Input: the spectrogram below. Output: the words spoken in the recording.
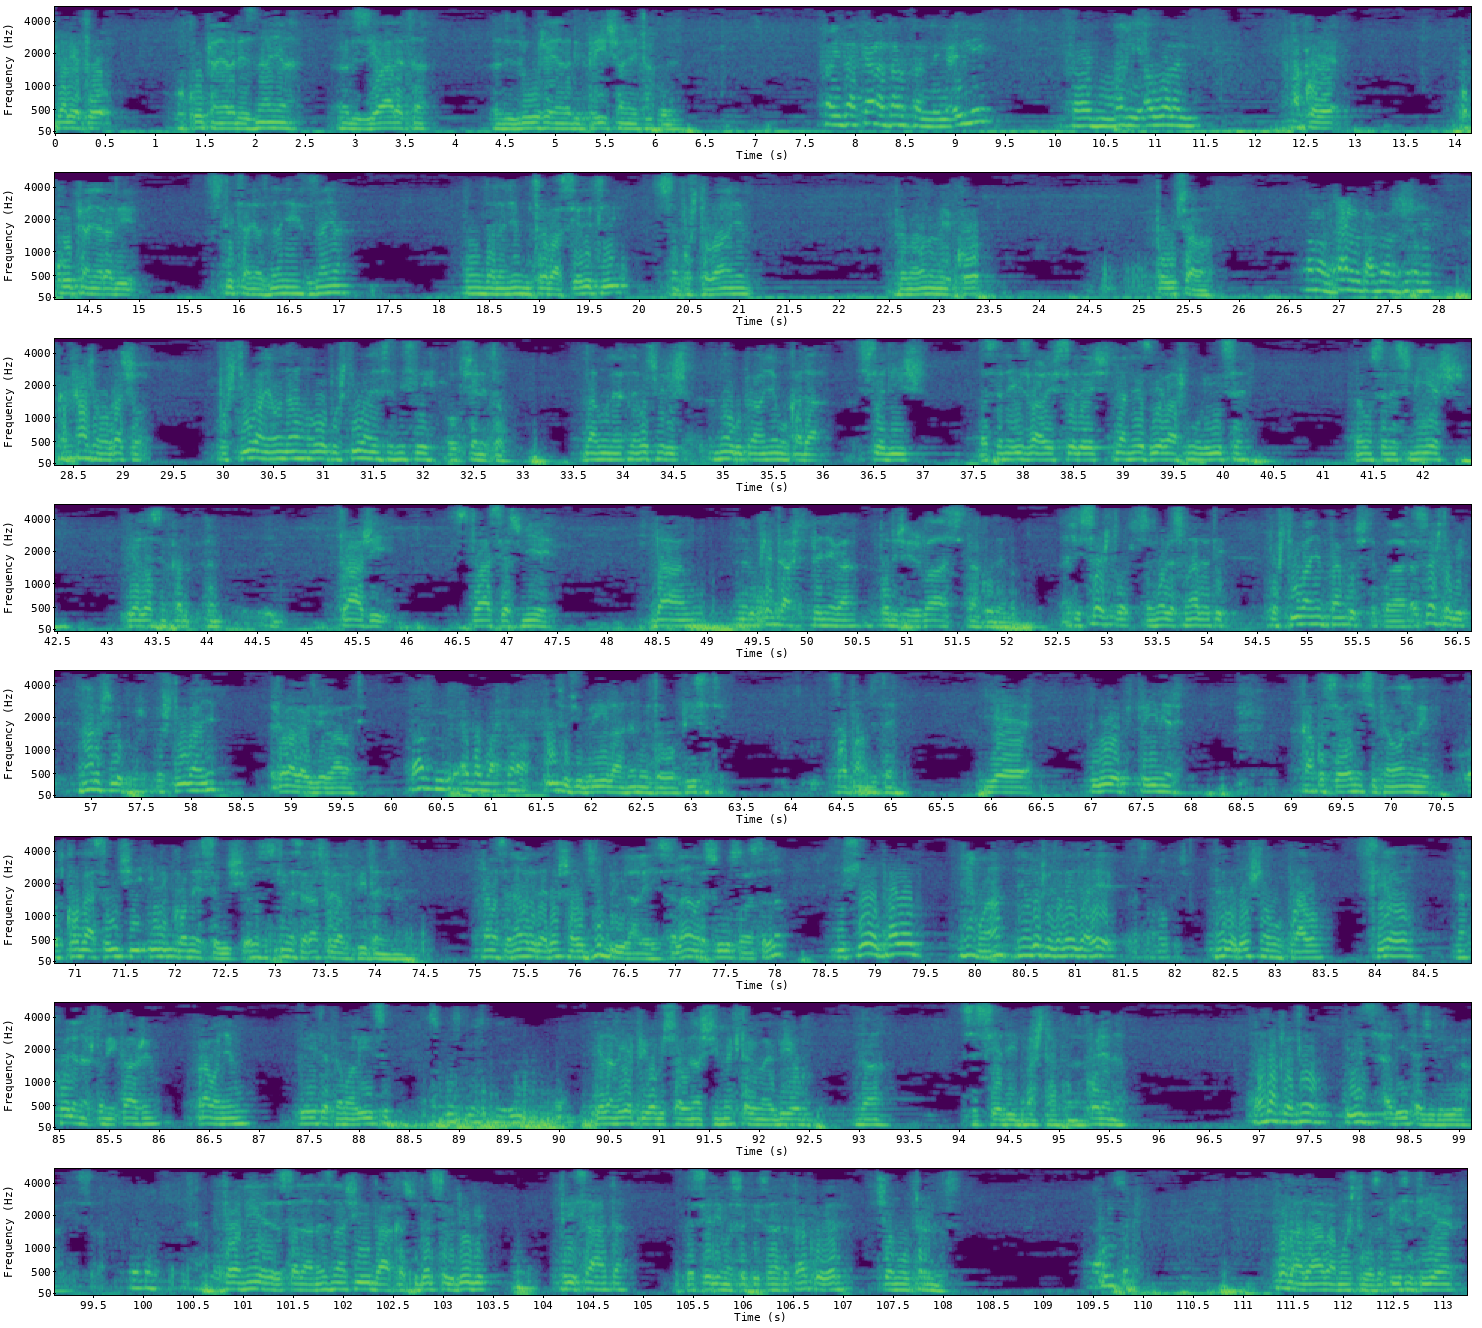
بل يتو وقوف يعني لذي زنانيا لذي زيارة لذي دروجة لذي بريشة يعني تقوي يعني فإذا كان درسا للعلم فينبغي أولا أقول أقول كان يردي سلطان يزنانيه زنانيا onda na njemu treba sjediti sa poštovanjem prema onome ko poučava. Ono Kad kažemo, braćo, poštivanje, onda ovo poštivanje se misli općenito. Da mu ne, ne usmiriš nogu prema njemu kada sjediš da se ne izvališ sjedeć, da ne zjevaš mu lice, da mu se ne smiješ, jer osim kad, kad traži situacija smije, da mu ne ruketaš pred njega, podižeš glas i tako da. Znači sve što se može smatrati poštivanjem, tako ćete ponašati. Sve što bi narušilo poštivanje, treba ga izvjegavati. Isu Džibrila, ne možete ovo pisati, zapamtite, je lijep primjer kako se odnosi prema onome od koga se uči ili kome se uči odnosno s kime se raspravlja po pitanju znači. tamo se navodi da je došao od Džibril ali i salam Rasulu sallam sallam i sjeo pravo njemu a njemu došao za leđa e, nego došao mu pravo sjeo na koljena što mi kažem pravo njemu lice prema licu spustio se jedan lijepi običaj u našim mektarima je bio da se sjedi baš tako na koljena Odakle to? Iz hadisa Džibrila. To nije sada, ne znači da kad su drsovi dugi, tri sata, da sjedimo sve tri sata tako, jer ćemo utrnuti. Koda dava, možete ovo zapisati, je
